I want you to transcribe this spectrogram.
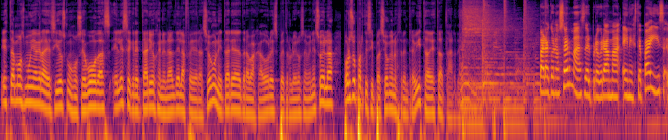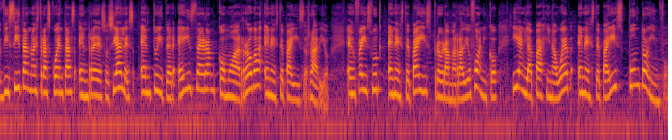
Estamos muy agradecidos con José Bodas, él es secretario general de la Federación Unitaria de Trabajadores Petroleros de Venezuela, por su participación en nuestra entrevista de esta tarde. Para conocer más del programa En este país, visita nuestras cuentas en redes sociales, en Twitter e Instagram como arroba en este país radio, en Facebook en este país programa radiofónico y en la página web en este país.info.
